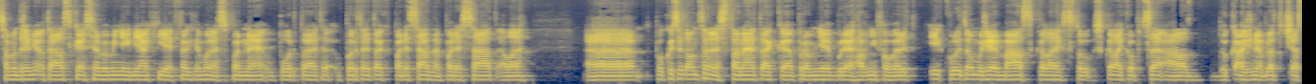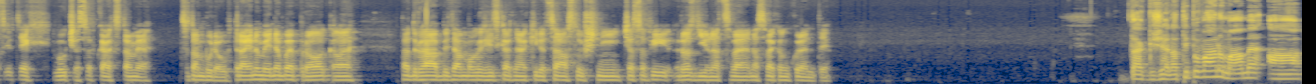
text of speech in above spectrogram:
Samozřejmě otázka, jestli nebo mít někdy nějaký defekt nebo nespadne, u Porta je u Porta je tak 50 na 50, ale uh, pokud se tam co nestane, tak pro mě bude hlavní favorit i kvůli tomu, že má skvělé, skvělé kopce a dokáže nabrat čas i v těch dvou časovkách, co tam je, co tam budou. Teda jenom jedna bude prolog, ale ta druhá by tam mohla získat nějaký docela slušný časový rozdíl na své, na své konkurenty. Takže natypováno máme a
